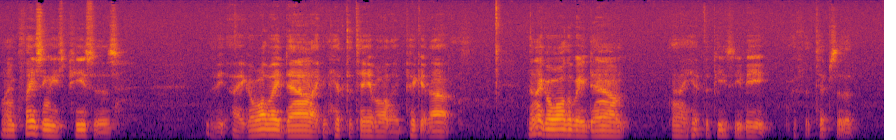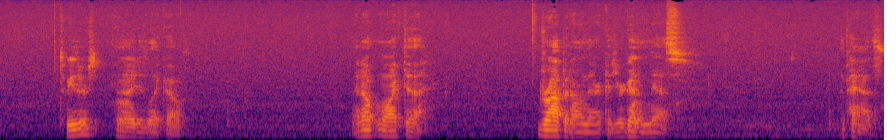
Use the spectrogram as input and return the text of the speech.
When I'm placing these pieces, the, I go all the way down, I can hit the table and I pick it up. Then I go all the way down and I hit the PCB with the tips of the tweezers and I just let go. I don't like to drop it on there because you're going to miss the pads.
